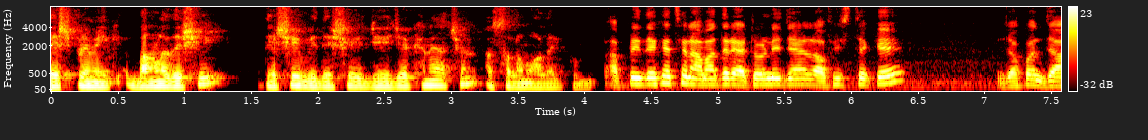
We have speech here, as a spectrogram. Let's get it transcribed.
দেশপ্রেমিক বাংলাদেশি, দেশে বিদেশে যে যেখানে আছেন, আসসালামু আলাইকুম। আপনি দেখেছেন আমাদের অ্যাটর্নি জেনারেল অফিস থেকে যখন যা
